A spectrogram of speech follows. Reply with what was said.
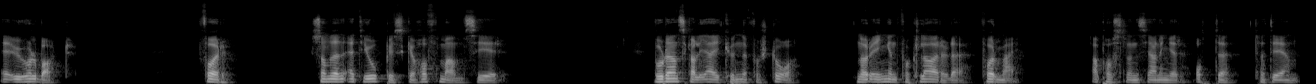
er uholdbart. For, som den etiopiske hoffmannen sier, hvordan skal jeg kunne forstå når ingen forklarer det for meg? Apostelens gjerninger 8.31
